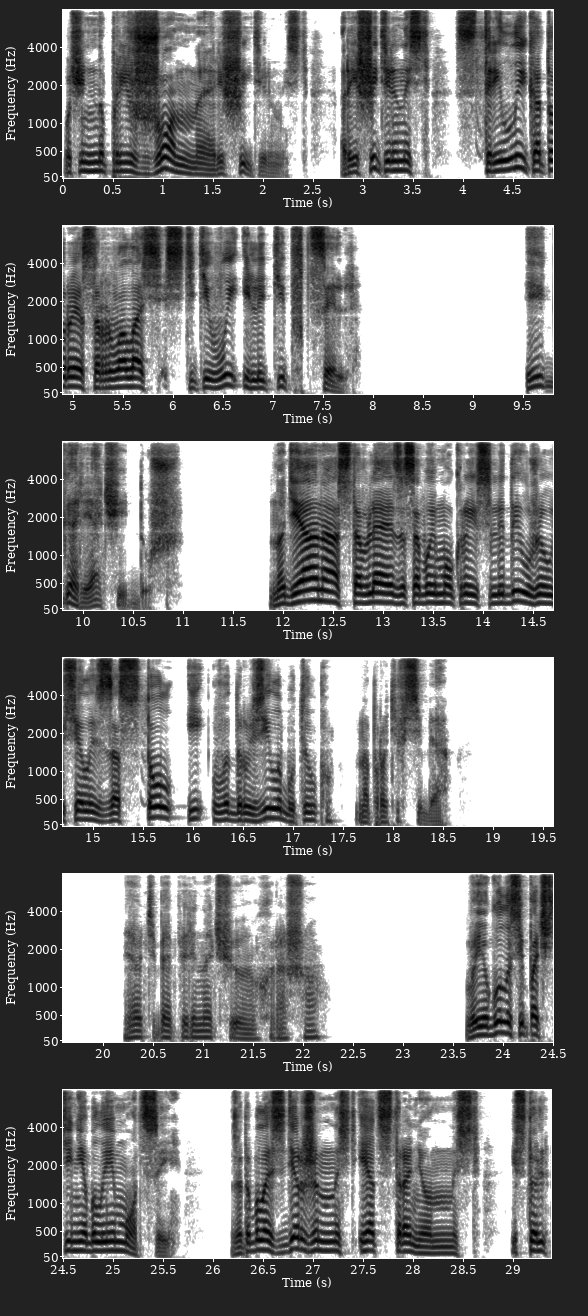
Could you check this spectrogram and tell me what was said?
очень напряженная решительность — решительность стрелы, которая сорвалась с тетивы и летит в цель. И горячий душ. Но Диана, оставляя за собой мокрые следы, уже уселась за стол и водрузила бутылку напротив себя. «Я у тебя переночую, хорошо?» В ее голосе почти не было эмоций, зато была сдержанность и отстраненность, и столь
